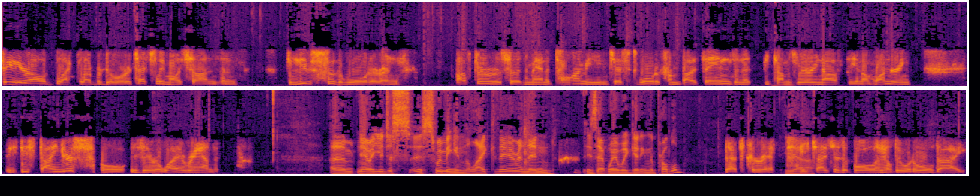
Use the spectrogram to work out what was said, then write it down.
two-year-old black Labrador. It's actually my son's, and he lives for the water. And after a certain amount of time, he ingests water from both ends, and it becomes very nasty. And I'm wondering, is this dangerous, or is there a way around it? Um, now, are you just uh, swimming in the lake there, and then is that where we're getting the problem? That's correct. Yeah. He chases a ball, and he'll do it all day.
